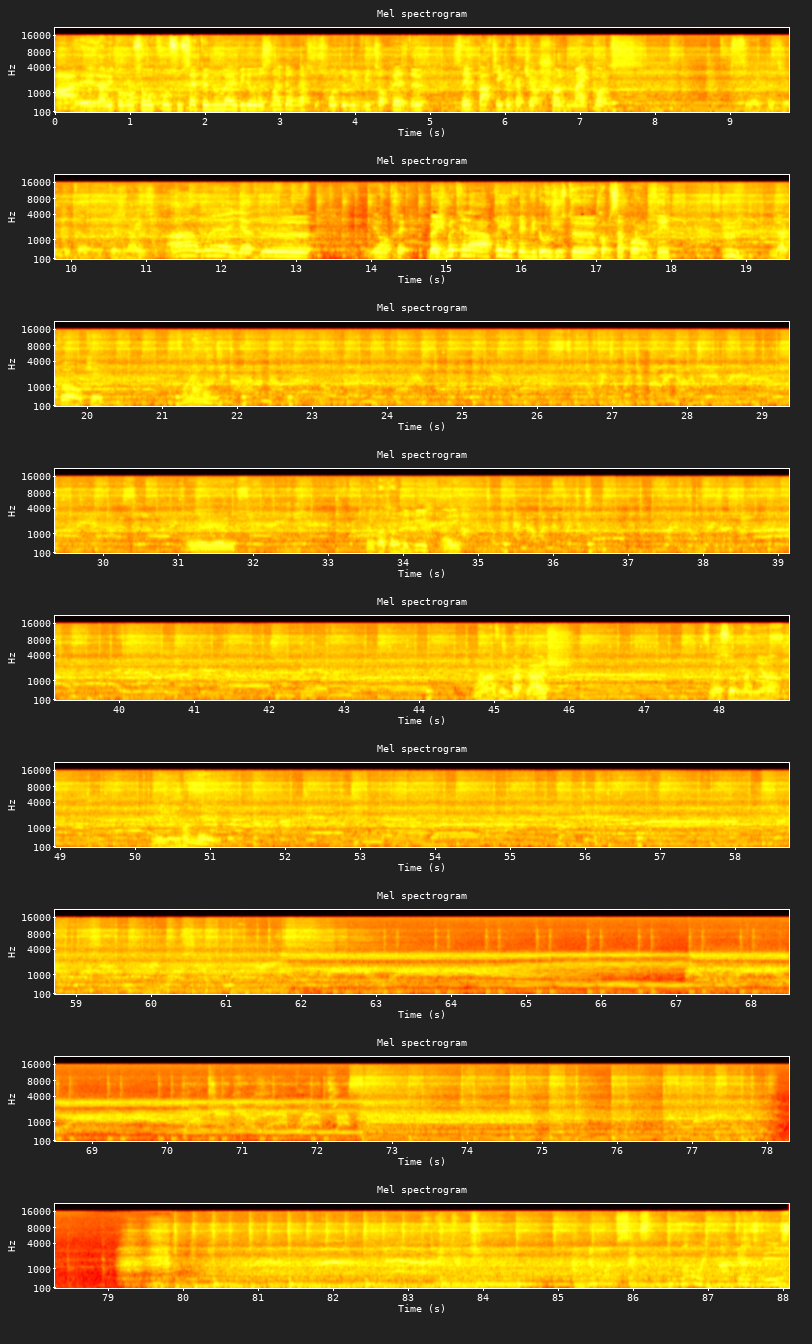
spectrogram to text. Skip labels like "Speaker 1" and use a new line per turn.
Allez les amis, comment on se retrouve sous cette nouvelle vidéo de SmackDown vs Raw 2008 sur PS2 C'est parti avec le catcheur Shawn Michaels. C'est vrai que Ah ouais, il y a deux... Il l'entrée. Ben je mettrai là, après je ferai une vidéo juste euh, comme ça pour l'entrée. D'accord, ok. Bon, normal. Encore comme pipi Allez. On a fait Backlash, WrestleMania et Judgment Day.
